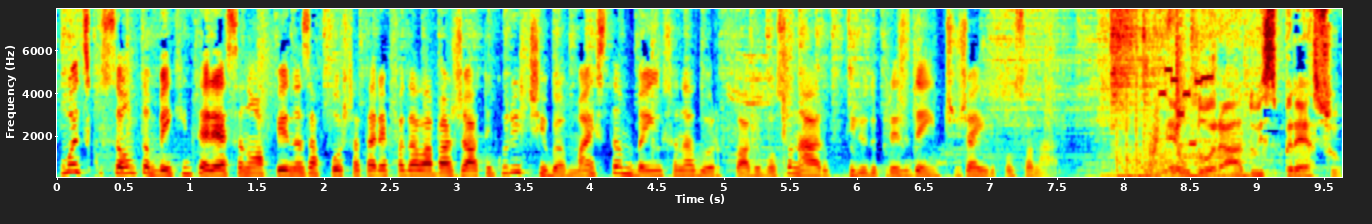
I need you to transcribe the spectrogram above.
Uma discussão também que interessa não apenas a força-tarefa da Lava Jato em Curitiba, mas também o senador Flávio Bolsonaro, filho do presidente Jair Bolsonaro. Eldorado Expresso.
